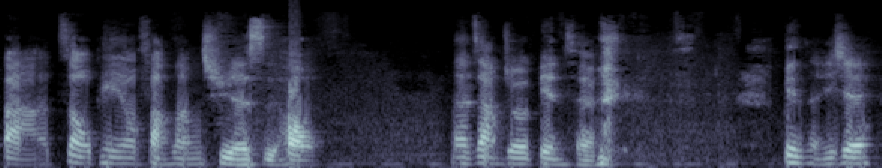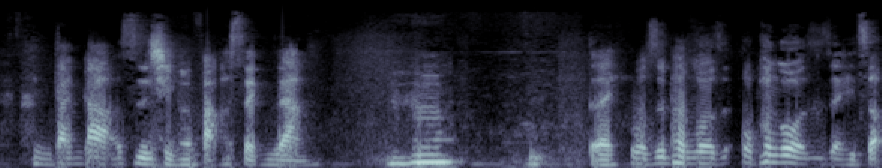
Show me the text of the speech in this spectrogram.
把照片又放上去的时候，那这样就会变成 变成一些很尴尬的事情的发生，这样。嗯哼。对，我是碰过，我碰过我是这一种。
